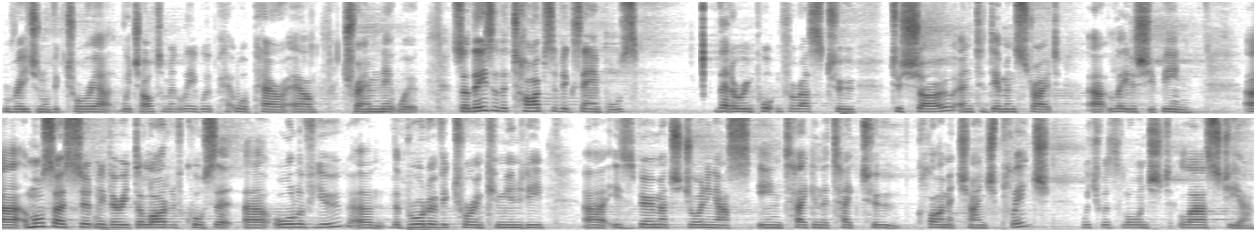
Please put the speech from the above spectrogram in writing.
regional Victoria, which ultimately will power our tram network. So these are the types of examples that are important for us to, to show and to demonstrate uh, leadership in. Uh, I'm also certainly very delighted, of course, that uh, all of you, um, the broader Victorian community, uh, is very much joining us in taking the Take Two Climate Change Pledge, which was launched last year.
